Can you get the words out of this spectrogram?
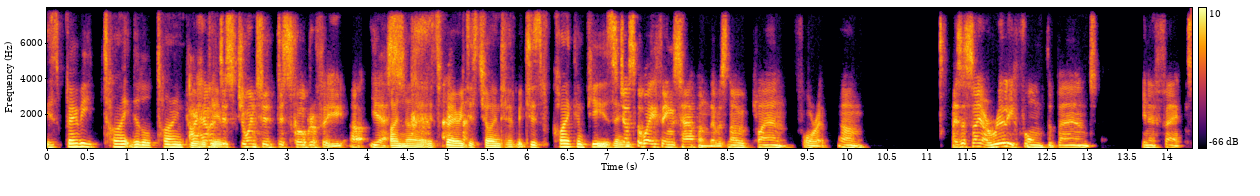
it's very tight little time period. I have a disjointed discography. Uh, yes, I know it's very disjointed, which is quite confusing. It's just the way things happen. There was no plan for it. Um, as I say, I really formed the band in effect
